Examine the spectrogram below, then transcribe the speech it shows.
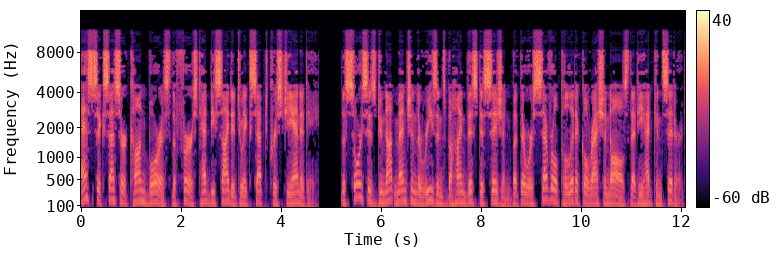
successor Khan Boris I had decided to accept Christianity. The sources do not mention the reasons behind this decision but there were several political rationales that he had considered.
